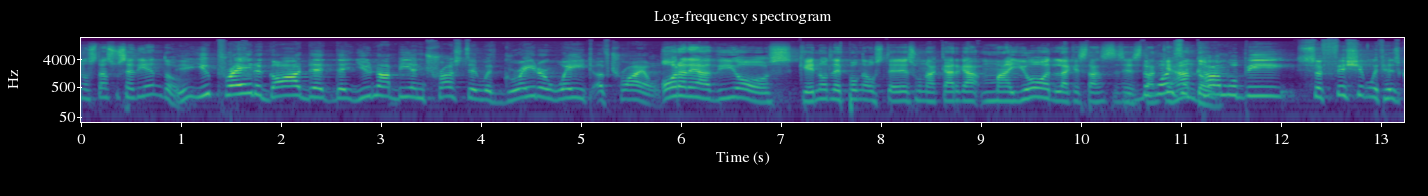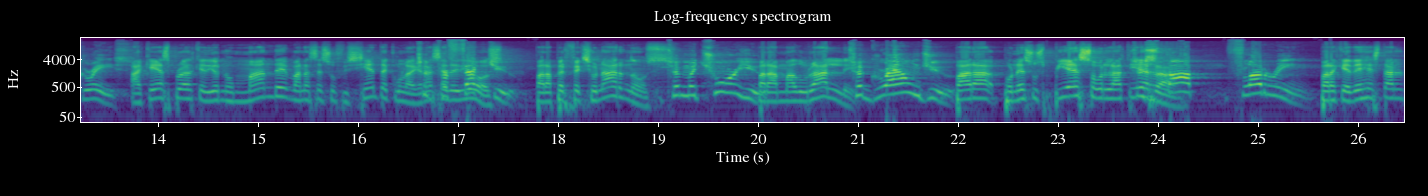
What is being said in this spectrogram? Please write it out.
nos están sucediendo. You, you pray to God that, that you not be entrusted with greater weight of trials. Órale a Dios que no le ponga a ustedes una carga mayor la que están, se The están ones that come will be sufficient with His grace. Aquellas pruebas que Dios nos mande van a ser suficientes con la gracia de Dios you. para perfeccionarnos, you, para madurarle, to ground you, para poner sus pies sobre la tierra, stop fluttering. para que deje estar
